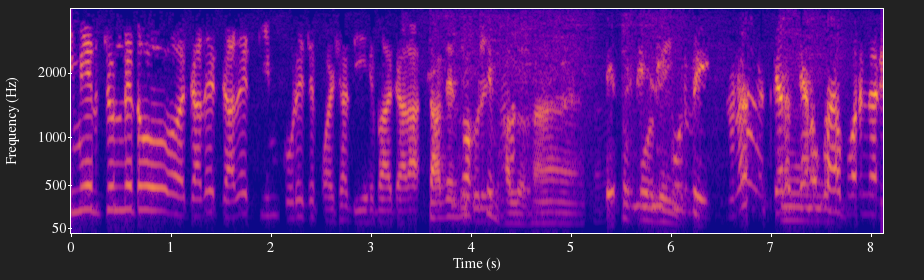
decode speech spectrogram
টিমের জন্য তো যাদের যাদের টিম করেছে পয়সা দিয়ে বা যারা তাদের পক্ষে ভালো হ্যাঁ তো না? কেন কেন ফরেনার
